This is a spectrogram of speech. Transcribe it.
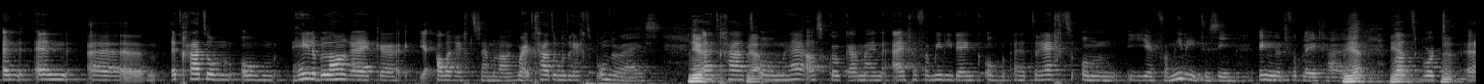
en en ehm, het gaat om, om hele belangrijke, ja, alle rechten zijn belangrijk, maar het gaat om het recht op onderwijs. het gaat om, hè, als ik ook aan mijn eigen familie denk, om het recht om je familie te zien in het verpleeghuis. Dat wordt eh,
